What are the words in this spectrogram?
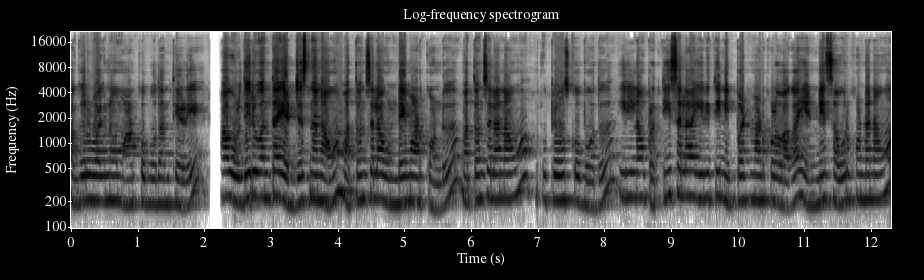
ಹಗುರವಾಗಿ ನಾವು ಮಾಡ್ಕೋಬೋದು ಅಂತ ಹೇಳಿ. ಆ ಉಳ್ದಿರುವಂತ ಎಡ್ಜಸ್ನ ನಾವು ಮತ್ತೊಂದ್ಸಲ ಉಂಡೆ ಮಾಡ್ಕೊಂಡು, ಮತ್ತೊಂದ್ಸಲ ನಾವು ಉಪಯೋಗಿಸ್ಕೋಬಹುದು ಇಲ್ಲಿ ನಾವು ಪ್ರತಿ ಸಲ ಈ ರೀತಿ ನಿಪ್ಪಟ್ಟು ಮಾಡ್ಕೊಳ್ಳುವಾಗ ಎಣ್ಣೆ ಸವರ್ಕೊಂಡ ನಾವು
